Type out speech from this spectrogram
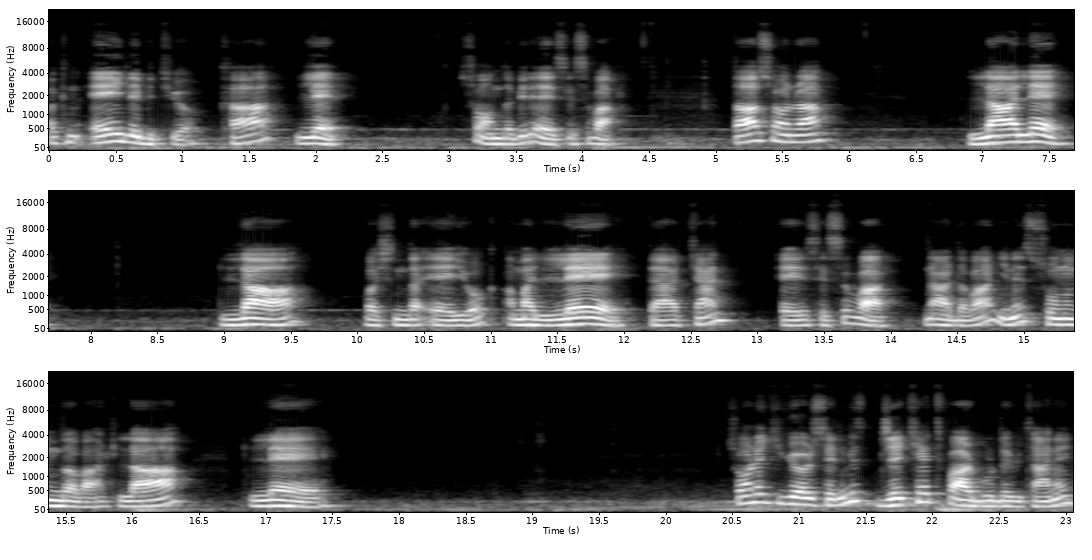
Bakın E ile bitiyor. K. L. Sonda bir E sesi var. Daha sonra lale. La. Başında E yok. Ama L derken E sesi var. Nerede var? Yine sonunda var. La, L. Sonraki görselimiz ceket var burada bir tane.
